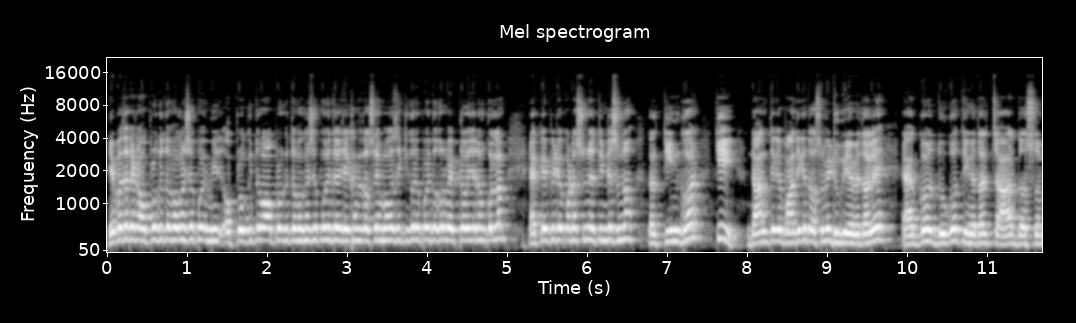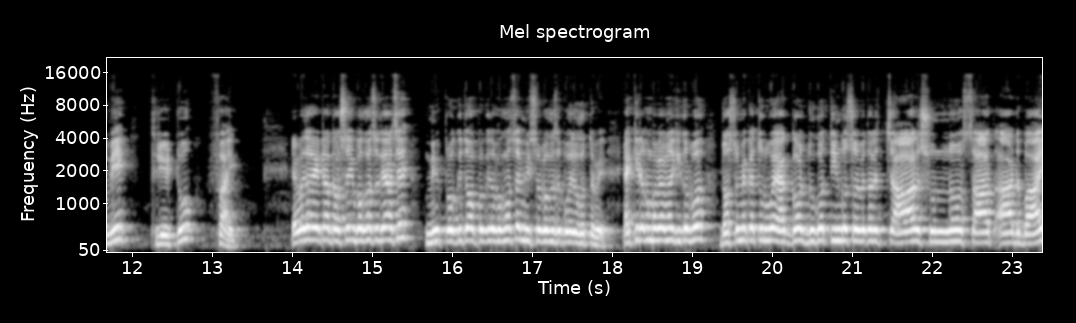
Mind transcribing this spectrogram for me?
এবার দেখো একটা অপ্রকৃত ভগ্নাংশ পরি- অপ্রকৃত বা অপ্রকৃত ভগ্নাংশ পরিণত হয়েছে, এখানে দশমিক ভগ্নাংশে কী করে পরিণত করব, একটু আগে যেরকম করলাম, একের পিঠে কটা শূন্য, তিনটে শূন্য, তাহলে তিন ঘর কি? ডান থেকে বাঁ দিকে দশমিক ঢুকে যাবে, তাহলে এক ঘর, দু ঘর, তিন ঘর, তাহলে চার দশমিক থ্রি টু ফাইভ এবার ধরো এটা দশমিক ভগ্নাংশ দেওয়া আছে প্রকৃত অপ্রকৃত ভগ্নাংশ মিশ্র ভগ্নাংশে পরিণত করতে হবে। একই রকমভাবে আমরা কী করব? দশমিকটা তুলবো এক ঘর দু ঘর তিন ঘর সরবে, তাহলে চার শূন্য সাত আট বাই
